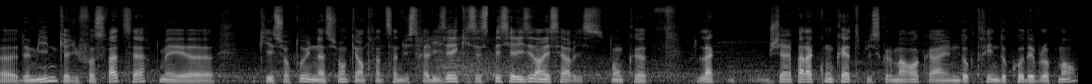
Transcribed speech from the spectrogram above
euh, de mines, qui a du phosphate certes, mais qui est surtout une nation qui est en train de s'industrialiser et qui s'est spécialisée dans les services. Donc, la, je dirais pas la conquête puisque le Maroc a une doctrine de co-développement.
